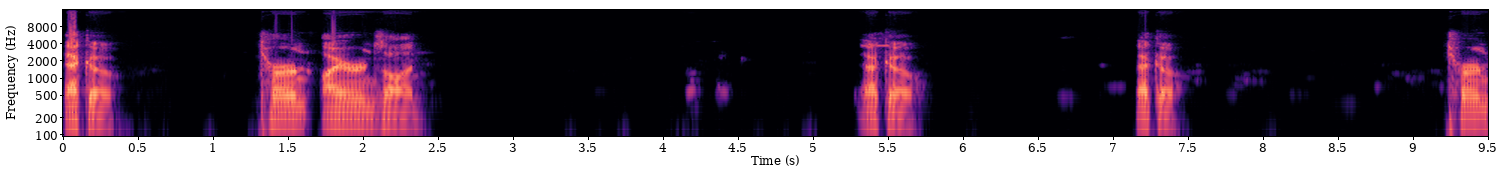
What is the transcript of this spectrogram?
Echo. Turn irons on. Echo. Echo. Turn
